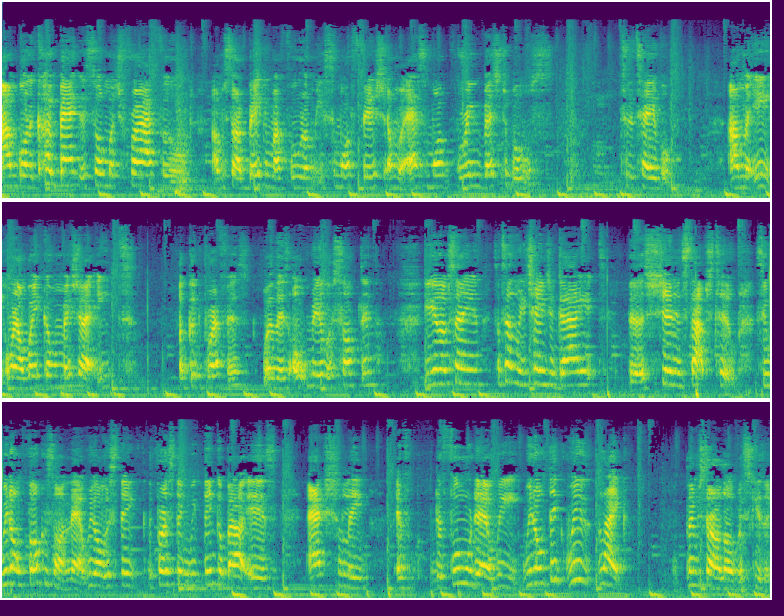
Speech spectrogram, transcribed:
I'm gonna cut back on so much fried food. I'm gonna start baking my food. I'm gonna eat some more fish. I'm gonna add some more green vegetables to the table. I'm gonna eat when I wake up. I'm make sure I eat a good breakfast, whether it's oatmeal or something. You know what I'm saying? Sometimes when you change your diet, the shedding stops too. See, we don't focus on that. We always think the first thing we think about is actually if the food that we we don't think we like. Let me start all over. Excuse me.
